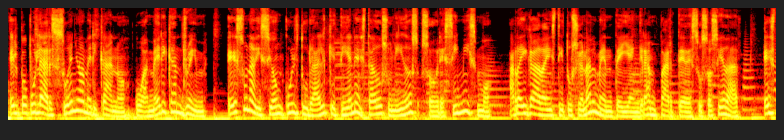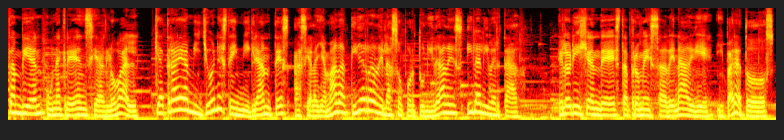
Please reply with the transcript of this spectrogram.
El popular sueño americano o American Dream es una visión cultural que tiene Estados Unidos sobre sí mismo, arraigada institucionalmente y en gran parte de su sociedad. Es también una creencia global que atrae a millones de inmigrantes hacia la llamada tierra de las oportunidades y la libertad. El origen de esta promesa de nadie y para todos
